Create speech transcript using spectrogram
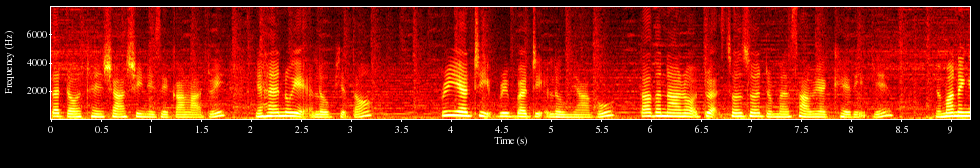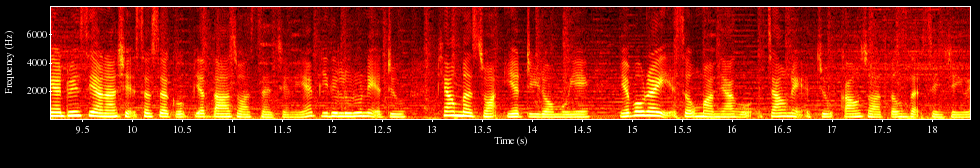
တတ်တော်ထင်ရှားရှိနေစေကာလတွင်ယဟန်တို့ရဲ့အလုပ်ဖြစ်သောပရိယတ်တိပရိပတ်တိအလုံများကိုသာသနာတော်အတွက်ဆွမ်းဆွမ်းတမန်ဆောင်ရွက်ခဲ့သည့်ပြင် မြန်မာနိုင်ငံတွင်းဆီယနာရှင်ဆက်ဆက်ကိုပြတ်သားစွာဆန့်ကျင်လျက်ပြည်သူလူထုနှင့်အတူဖြောင့်မတ်စွာရည်တည်တော်မူရင်းမြတ်ဗုဒ္ဓ၏အဆုံးအမများကိုအကြောင်းနှင့်အကျိုးကောင်းစွာသုံးသပ်ဆင်ခြင်၍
